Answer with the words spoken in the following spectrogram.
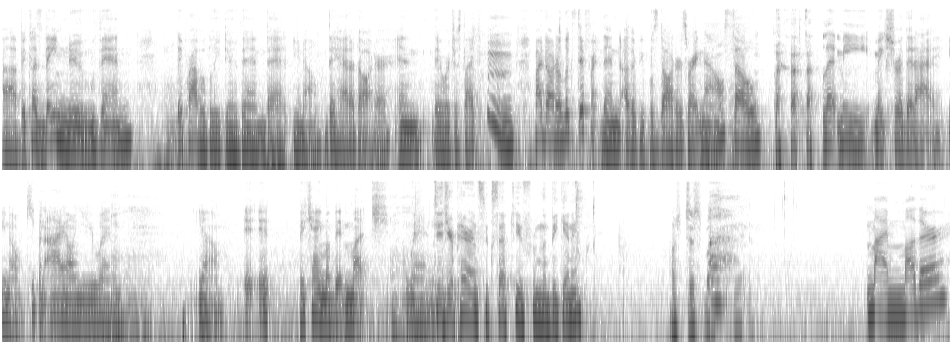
uh, because they knew then, they probably knew then that, you know, they had a daughter, and they were just like, hmm, my daughter looks different than other people's daughters right now, so let me make sure that I, you know, keep an eye on you and, you know, it, it became a bit much when Did your parents accept you from the beginning? I was just about. yeah. my mother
